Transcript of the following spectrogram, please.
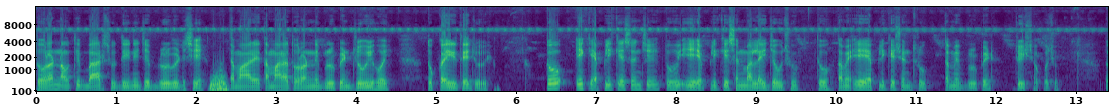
ધોરણ નવથી બાર સુધીની જે બ્લુપ્રિન્ટ છે, તમારે તમારા ધોરણની બ્લુપ્રિન્ટ જોવી હોય તો કઈ રીતે જોવી? તો એક એપ્લિકેશન છે, તો એ એપ્લિકેશનમાં લઈ જાઉં છું. તો તમે એ એપ્લિકેશન થ્રુ તમે બ્લુપ્રિન્ટ જોઈ શકો છો. તો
